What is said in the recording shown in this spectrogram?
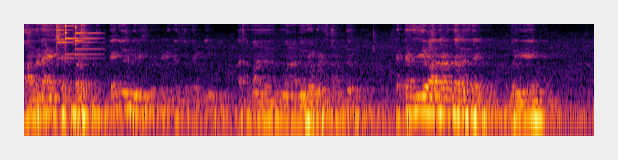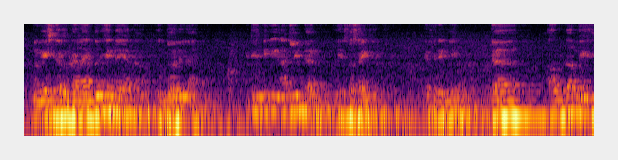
organization first then you will be respected in the society. असं माझं तुम्हाला निवडपणे सांगतो. सध्याचं जे वातावरण चालत आहे म्हणजे मंगेशकर रुग्णालयातून जे काही आता उद्भवलेलं आहे it is taking ugly turn in society definitely the outcome is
